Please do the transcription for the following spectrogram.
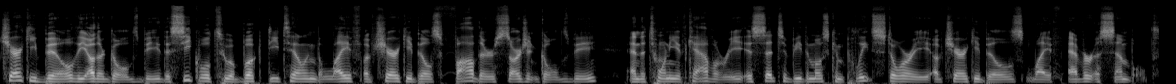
Cherokee Bill, the other Goldsby, the sequel to a book detailing the life of Cherokee Bill's father, Sergeant Goldsby, and the 20th Cavalry, is said to be the most complete story of Cherokee Bill's life ever assembled.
